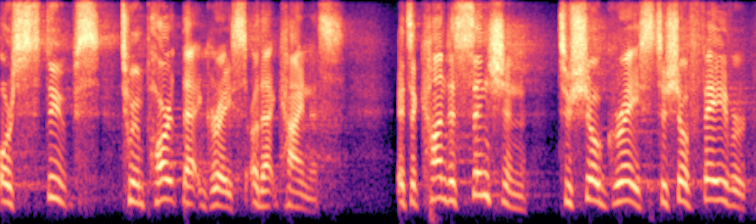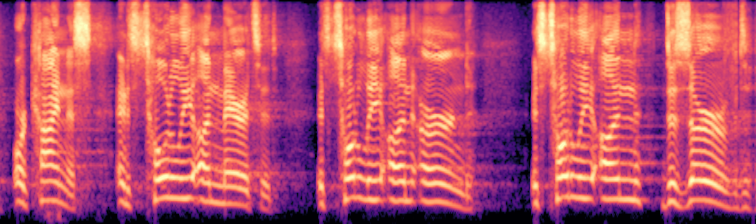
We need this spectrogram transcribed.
or stoops to impart that grace or that kindness. It's a condescension to show grace, to show favor or kindness, and it's totally unmerited. It's totally unearned. It's totally undeserved.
